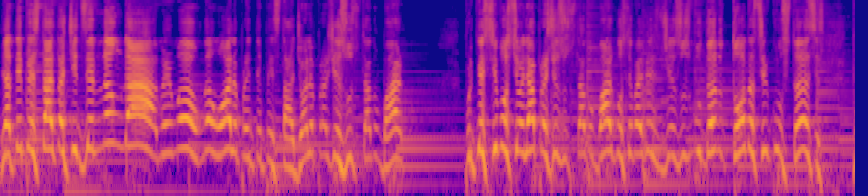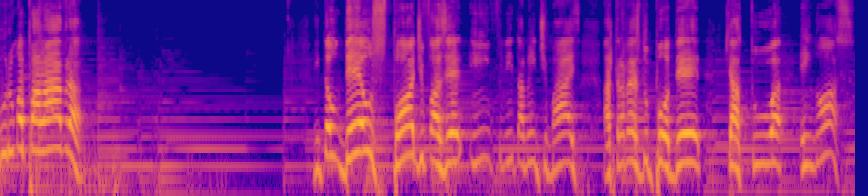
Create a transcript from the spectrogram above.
e a tempestade está te dizendo: Não dá, meu irmão, não olha para a tempestade, olha para Jesus que está no barco. Porque se você olhar para Jesus que está no barco, você vai ver Jesus mudando todas as circunstâncias, por uma palavra. Então Deus pode fazer infinitamente mais através do poder que atua em nós.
